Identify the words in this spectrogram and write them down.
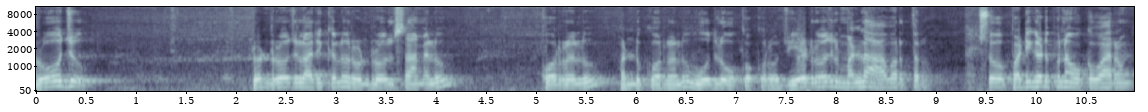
రోజు రెండు రోజులు అరికలు రెండు రోజులు సామెలు కొర్రలు అండు కొర్రలు ఊదులు ఒక్కొక్క రోజు. ఏడు రోజులు మళ్ళీ ఆవర్తనం. సో పడిగడుపున ఒక వారం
